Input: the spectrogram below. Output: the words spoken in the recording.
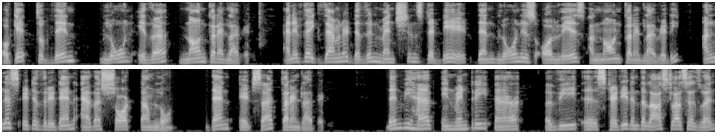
okay, so then loan is a non-current liability. And if the examiner doesn't mentions the date, then loan is always a non-current liability unless it is written as a short-term loan. Then it's a current liability. Then we have inventory. Uh, uh, we uh, studied in the last class as well.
